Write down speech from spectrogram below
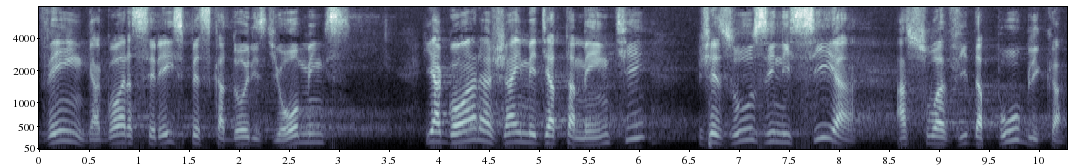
vem, agora sereis pescadores de homens, e agora, já imediatamente, Jesus inicia a sua vida pública,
